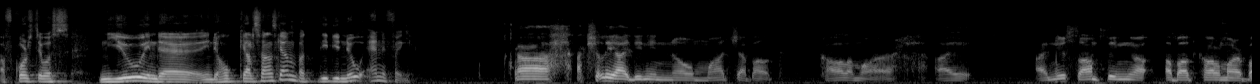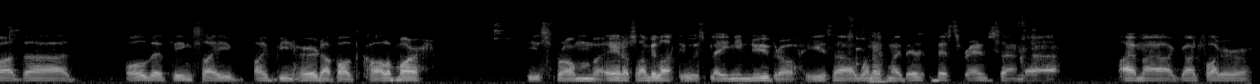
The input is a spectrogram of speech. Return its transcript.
of course, there was new in the in the Hockeyallsvenskan, but did you know anything? Uh, actually, I didn't know much about Kalmar. I I knew something uh, about Kalmar, but uh, all the things I I've been heard about Kalmar is from Eero Savilahti, who is playing in Nybro. He is uh, one of my be- best friends, and uh, I'm a godfather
